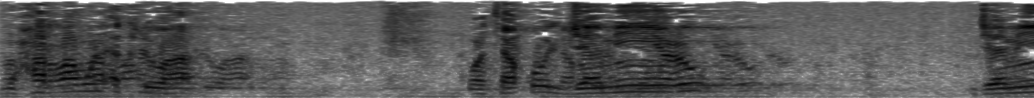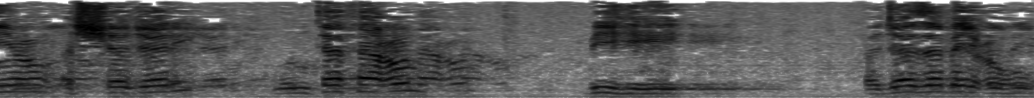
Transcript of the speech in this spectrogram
محرم أكلها. وتقول جميع جميع الشجر منتفع به فجاز بيعه.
